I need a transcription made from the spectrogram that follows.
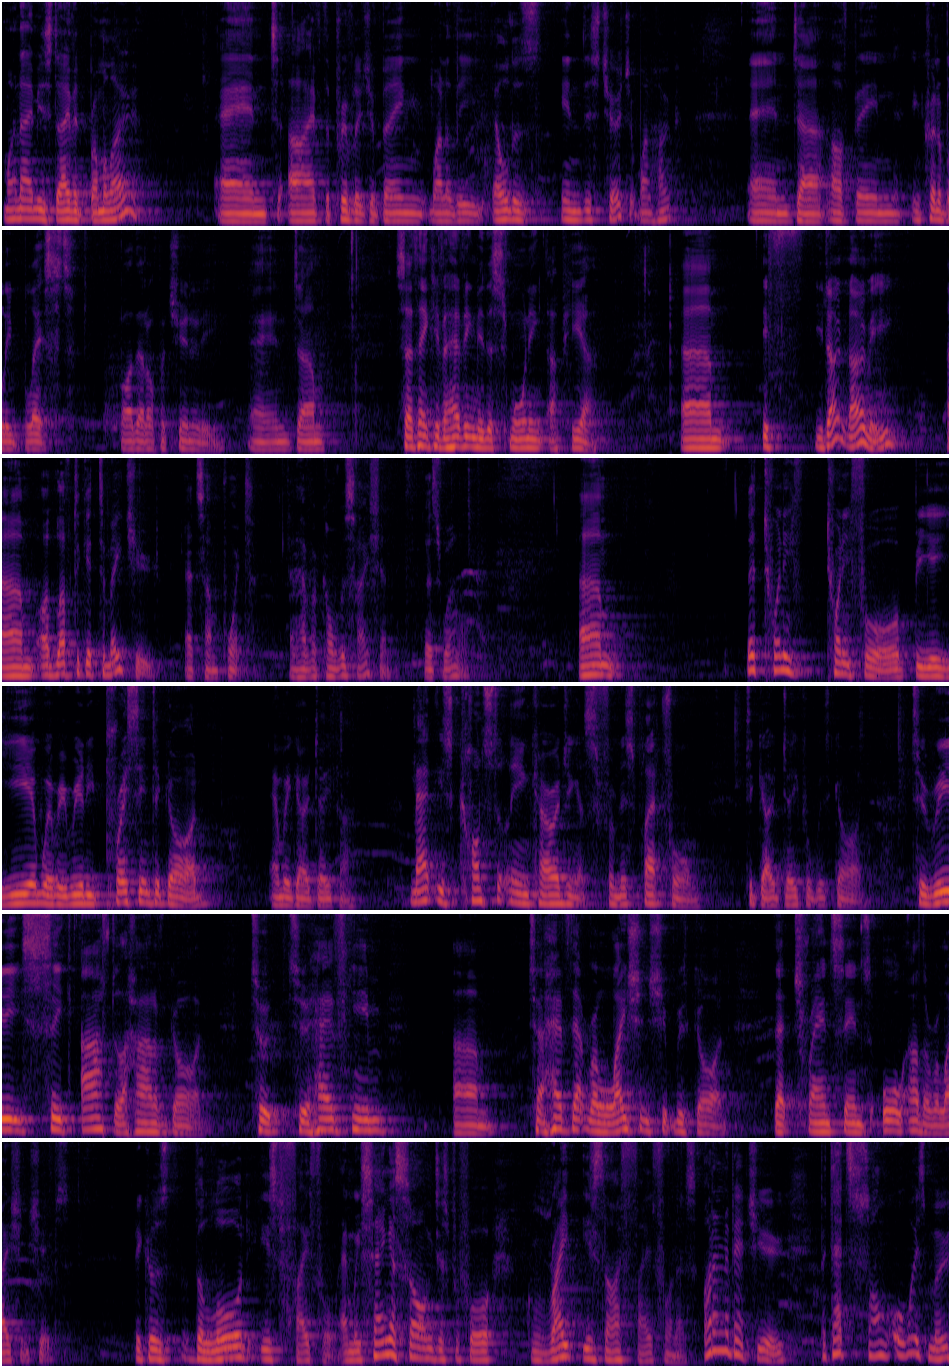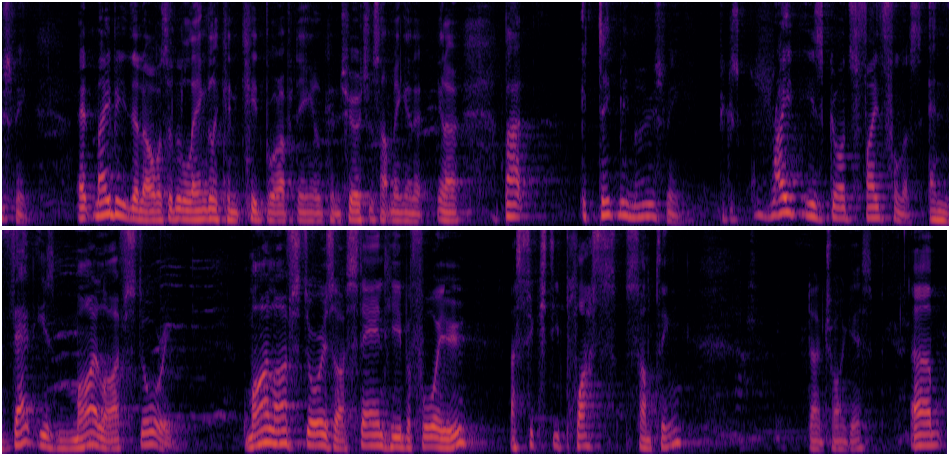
My name is David Bromilow, and I have the privilege of being one of the elders in this church at One Hope. And uh, I've been incredibly blessed by that opportunity. And um, so, thank you for having me this morning up here. Um, if you don't know me, um, I'd love to get to meet you at some point and have a conversation as well. Um, let 2024 be a year where we really press into God and we go deeper. Matt is constantly encouraging us from this platform to go deeper with God, to really seek after the heart of God, to, to have Him, um, to have that relationship with God that transcends all other relationships. Because the Lord is faithful. And we sang a song just before Great is thy faithfulness. I don't know about you, but that song always moves me. It may be that I was a little Anglican kid brought up in the Anglican church or something in it, you know, but it deeply moves me because great is God's faithfulness, and that is my life story. My life story as I stand here before you, a 60 plus something, don't try and guess. Um,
